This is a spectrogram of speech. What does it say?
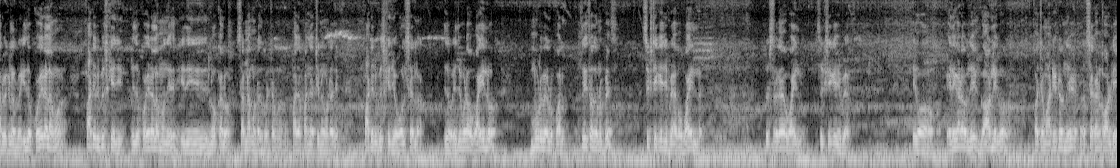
అరవై కిలోల బ్యాగ్ ఇది కొయిరలము ఫార్టీ రూపీస్ కేజీ ఇది కొయిరలం ఉంది. ఇది లోకల్ సన్నగా ఉంటుంది కొంచెం పద పంజా చిన్నగా ఉంటుంది. ఫార్టీ రూపీస్ కేజీ హోల్సేల్లో ఇది ఇది కూడా వైలు మూడు వేల రూపాయలు. Three thousand rupees sixty KG bag వైల్ చూస్తారుగా వైల్ సిక్స్టీ కేజీ బ్యాగ్. ఇగో ఎలిగడ ఉంది గార్లిక్ కొంచెం అటు ఇటు ఉంది second quality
